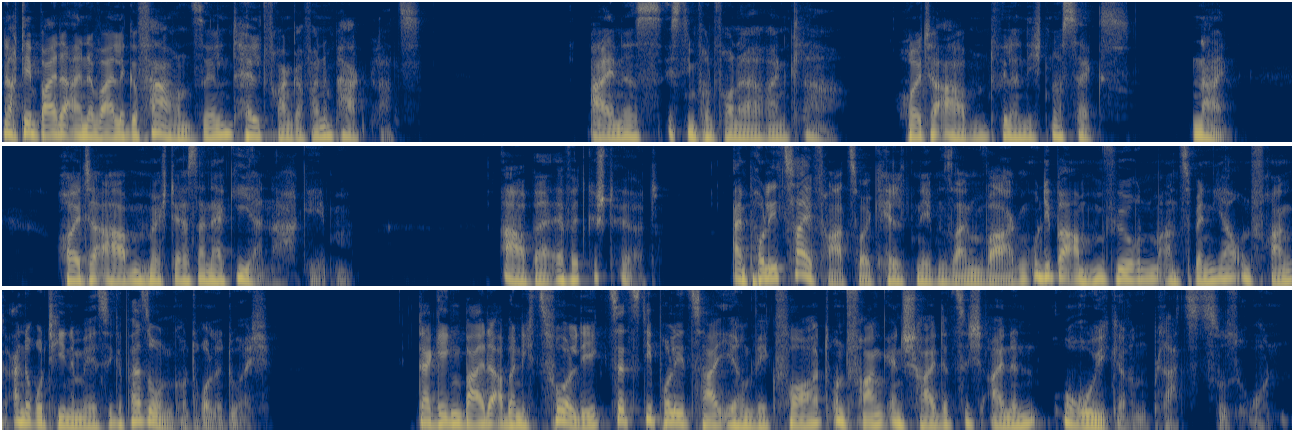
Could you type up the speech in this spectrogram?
Nachdem beide eine Weile gefahren sind, hält Frank auf einem Parkplatz. Eines ist ihm von vornherein klar. Heute Abend will er nicht nur Sex. Nein, heute Abend möchte er seiner Gier nachgeben. Aber er wird gestört. Ein Polizeifahrzeug hält neben seinem Wagen und die Beamten führen an Svenja und Frank eine routinemäßige Personenkontrolle durch. Dagegen beide aber nichts vorliegt, setzt die Polizei ihren Weg fort und Frank entscheidet sich, einen ruhigeren Platz zu suchen.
